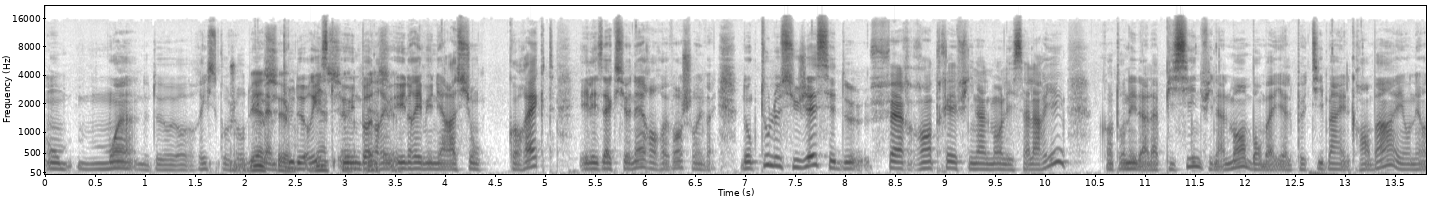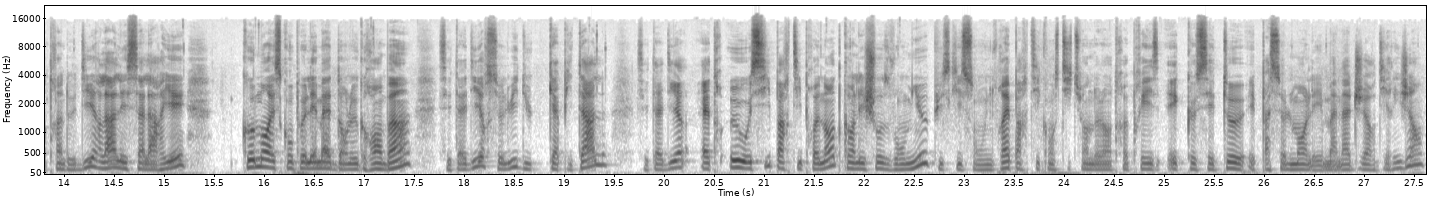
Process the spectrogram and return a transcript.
ont moins de risques aujourd'hui, même plus de risques, une, bonne une rémunération correcte, et les actionnaires, en revanche, ont une vraie. Donc tout le sujet, c'est de faire rentrer finalement les salariés. Quand on est dans la piscine, finalement, bon, bah, il y a le petit bain et le grand bain, et on est en train de dire, là, les salariés, comment est-ce qu'on peut les mettre dans le grand bain, c'est-à-dire celui du capital, c'est-à-dire être eux aussi partie prenante quand les choses vont mieux, puisqu'ils sont une vraie partie constituante de l'entreprise et que c'est eux et pas seulement les managers dirigeants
